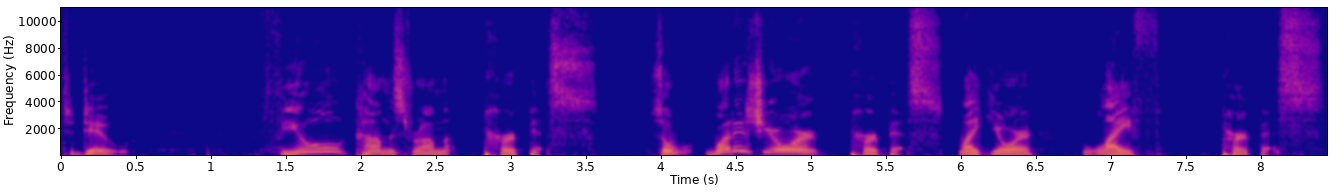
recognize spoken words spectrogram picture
to do. Fuel comes from purpose. So, what is your purpose? Like your life purpose?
